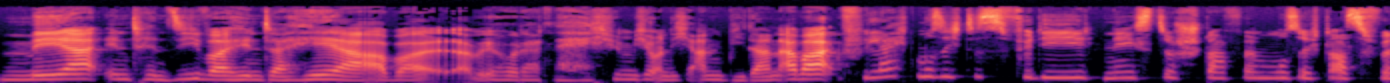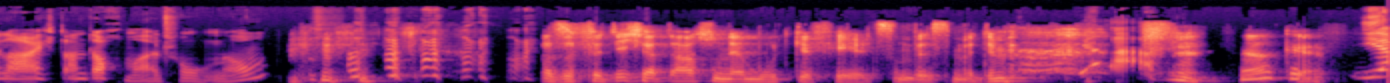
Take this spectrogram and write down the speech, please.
mehr intensiver hinterher, aber habe ich gedacht, nee, ich will mich auch nicht anbiedern. Aber vielleicht muss ich das für die nächste Staffel, muss ich das vielleicht dann doch mal tun, ne? Also für dich hat da schon der Mut gefehlt, so ein bisschen mit dem. Ja, okay. Ja,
